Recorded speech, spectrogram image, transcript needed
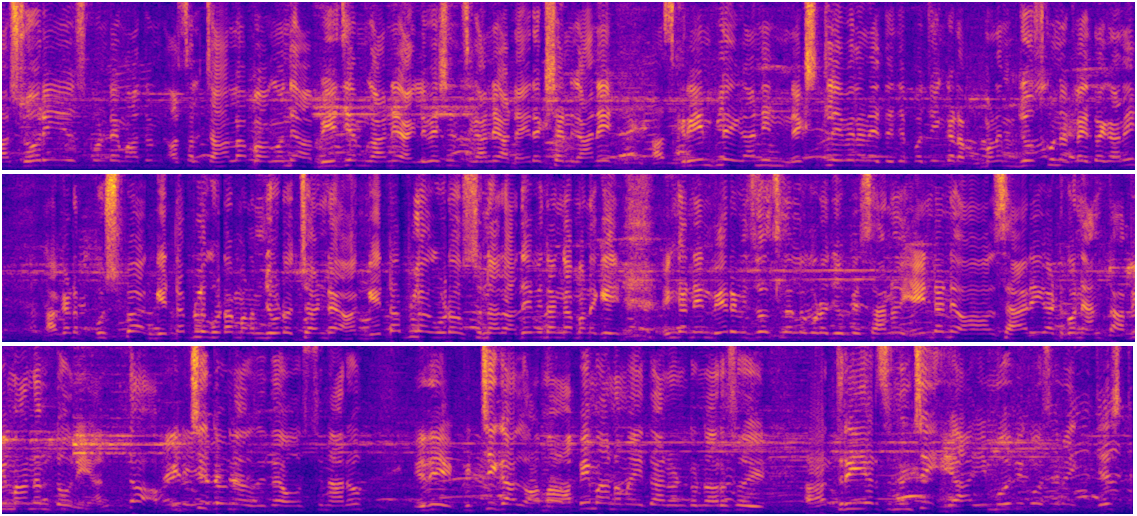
ఆ స్టోరీ చూసుకుంటే మాత్రం అసలు చాలా బాగుంది. ఆ బీజిఎం కానీ ఆ ఎలివేషన్స్ కానీ ఆ డైరెక్షన్ కానీ ఆ స్క్రీన్ ప్లే కానీ నెక్స్ట్ లెవెల్ అని అయితే చెప్పొచ్చు. ఇక్కడ మనం చూసుకున్నట్లయితే కానీ అక్కడ పుష్ప గెటప్లు కూడా మనం చూడొచ్చు. అంటే ఆ గెటప్లో కూడా వస్తున్నారు. అదే విధంగా మనకి ఇంకా నేను వేరే విజువల్స్లలో కూడా చూపిస్తాను. ఏంటంటే ఆ శారీ కట్టుకొని అంత అభిమానంతో అంత పిచ్చితో అయితే వస్తున్నారు. ఇది పిచ్చి కాదు మా అభిమానం అయితే అని అంటున్నారు. సో ఆ త్రీ ఇయర్స్ నుంచి ఆ ఈ మూవీ కోసమే జస్ట్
